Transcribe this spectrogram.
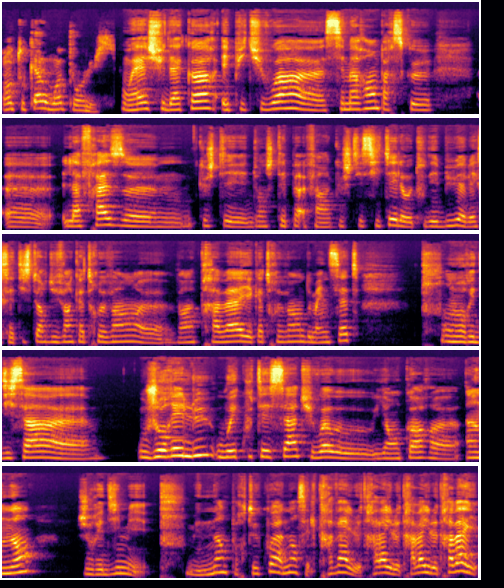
en tout cas, au moins pour lui. Ouais, je suis d'accord. Et puis, tu vois, c'est marrant parce que la phrase que je t'ai, dont enfin que citée là au tout début avec cette histoire du 20-80, 20 travail et 80 de mindset, on m'aurait dit ça, ou j'aurais lu ou écouté ça, tu vois, il y a encore un an, j'aurais dit mais, mais n'importe quoi, non, c'est le travail, le travail, le travail, le travail,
